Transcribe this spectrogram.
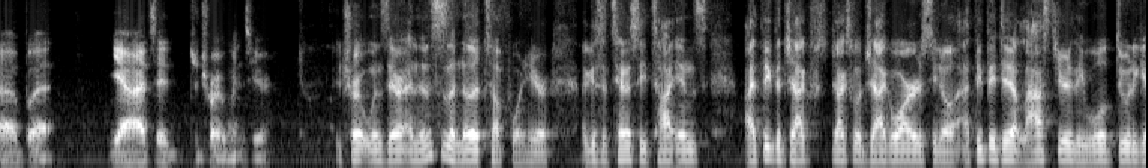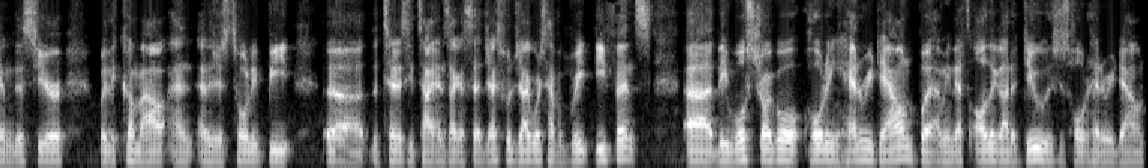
Uh, but yeah, I'd say Detroit wins here. Detroit wins there, and this is another tough one here against the Tennessee Titans. I think the Jack, Jacksonville Jaguars, you know, I think they did it last year. They will do it again this year, where they come out and, and they just totally beat uh, the Tennessee Titans. Like I said, Jacksonville Jaguars have a great defense. Uh, they will struggle holding Henry down, but I mean, that's all they got to do is just hold Henry down.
